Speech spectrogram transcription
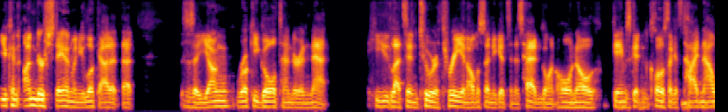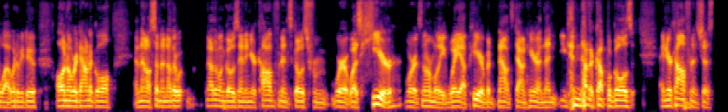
you can understand when you look at it that this is a young rookie goaltender in net he lets in two or three, and all of a sudden he gets in his head going, "Oh no, game's getting close. Like it's tied now. What? What do we do? Oh no, we're down a goal." And then all of a sudden another another one goes in, and your confidence goes from where it was here, where it's normally way up here, but now it's down here, and then you get another couple goals, and your confidence just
